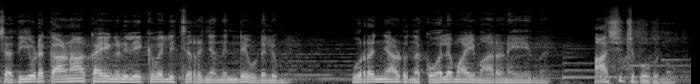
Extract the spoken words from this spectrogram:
ചതിയുടെ കാണാക്കായങ്ങളിലേക്ക് വലിച്ചെറിഞ്ഞ നിന്റെ ഉടലും ഉറഞ്ഞാടുന്ന കോലമായി മാറണേ എന്ന് ആശിച്ചു പോകുന്നു.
